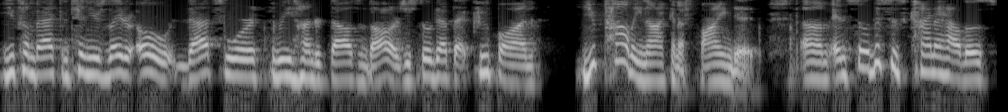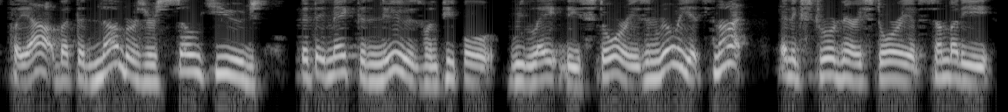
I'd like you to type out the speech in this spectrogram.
you come back and 10 years later, oh, that's worth $300,000. You still got that coupon. You're probably not going to find it. Um, and so this is kind of how those play out, but the numbers are so huge that they make the news when people relate these stories. And really, it's not an extraordinary story of somebody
